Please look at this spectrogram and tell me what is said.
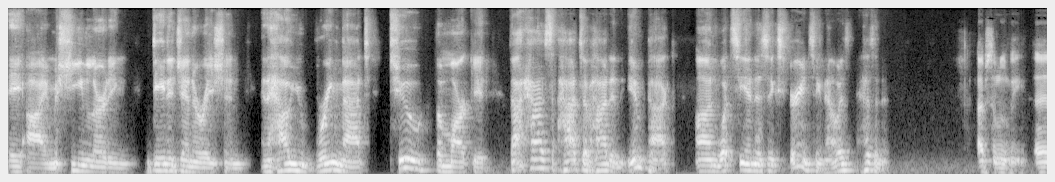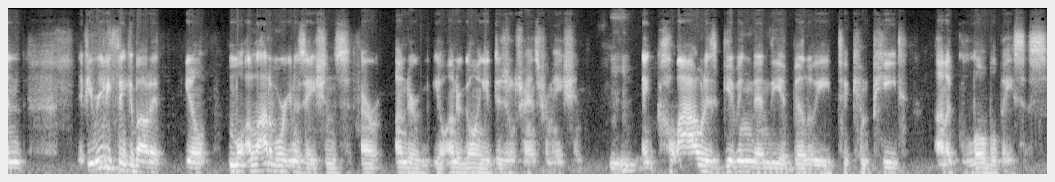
ai machine learning data generation and how you bring that to the market that has had to have had an impact on what cn is experiencing now hasn't it? Absolutely. And if you really think about it you know a lot of organizations are under you know undergoing a digital transformation mm-hmm. and cloud is giving them the ability to compete on a global basis.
